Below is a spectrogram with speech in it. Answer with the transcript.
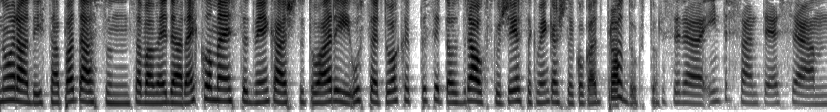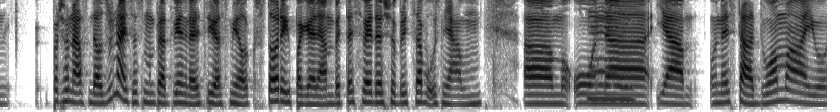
norādīs tāpatās un savā veidā reklamēs, tad vienkārši tu to arī uztver to, ka tas ir tavs draugs, kurš iesaka vienkārši kaut kādu produktu. kas ir uh, interesanti. Es um, par šo neesmu daudz runājis. Es, manuprāt, vienreiz dzīvē esmu ieliku storiju pagaidām, bet es veidoju šobrīd savu uzņēmumu. Um, un, uh, jā, un es tā domāju,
